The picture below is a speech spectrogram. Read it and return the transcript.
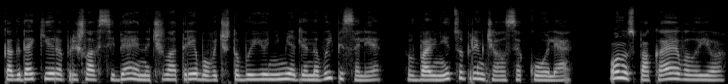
Когда Кира пришла в себя и начала требовать, чтобы ее немедленно выписали, в больницу примчался Коля. Он успокаивал ее,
